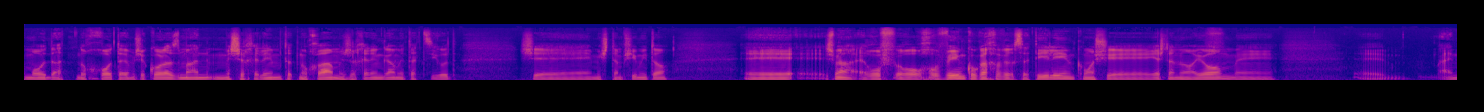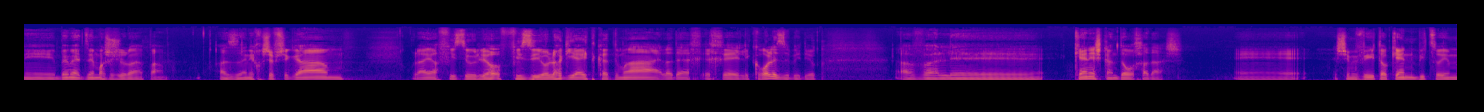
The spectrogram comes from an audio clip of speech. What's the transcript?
מאוד התנוחות היום, שכל הזמן משכללים את התנוחה, משכללים גם את הציוד שמשתמשים איתו. אה, שמע, רוכ- רוכבים כל כך ורסטיליים כמו שיש לנו היום, אה, אה, אני, באמת, זה משהו שלא היה פעם. אז אני חושב שגם, אולי הפיזיולוגיה התקדמה, לא יודע איך, איך לקרוא לזה בדיוק, אבל כן יש כאן דור חדש, שמביא איתו כן ביצועים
